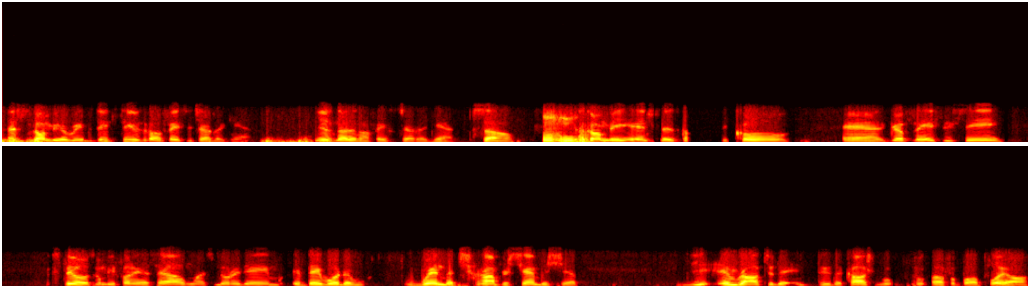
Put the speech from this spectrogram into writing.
this is going to be a read. These teams are going to face each other again. You just know they're going to face each other again. So Mm-hmm. it's going to be interesting. It's going to be cool and good for the ACC. Still, it's going to be funny as hell once Notre Dame, if they were to win the conference championship en route to the to the college uh, football playoff,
